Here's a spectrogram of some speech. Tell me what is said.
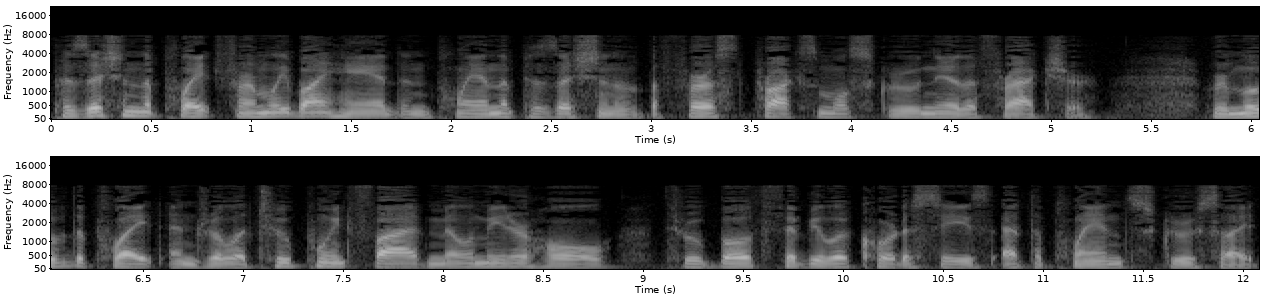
Position the plate firmly by hand and plan the position of the first proximal screw near the fracture. Remove the plate and drill a 2.5 millimeter hole through both fibular cortices at the planned screw site.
